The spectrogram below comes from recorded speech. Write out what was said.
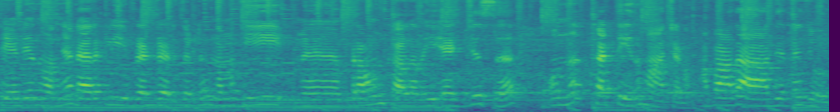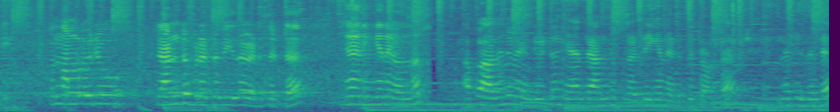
ചെയ്യേണ്ടതെന്ന് പറഞ്ഞാൽ ഡയറക്റ്റ്ലി ഈ ബ്രെഡ് എടുത്തിട്ട് നമുക്ക് ഈ ബ്രൗൺ കളർ ഈ എഡ്ജസ് ഒന്ന് കട്ട് ചെയ്ത് മാറ്റണം. അപ്പോൾ അത് ആദ്യത്തെ ജോലി. അപ്പം നമ്മളൊരു രണ്ട് ബ്രെഡ് വീതം എടുത്തിട്ട് ഞാൻ ഇങ്ങനെ ഒന്ന് അപ്പോൾ അതിന് വേണ്ടിയിട്ട് ഞാൻ രണ്ട് ബ്രെഡ് ഇങ്ങനെ എടുത്തിട്ടുണ്ട്. എന്നിട്ട് ഇതിന്റെ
